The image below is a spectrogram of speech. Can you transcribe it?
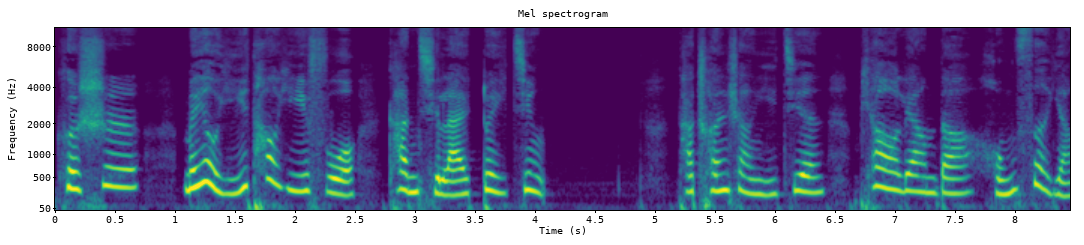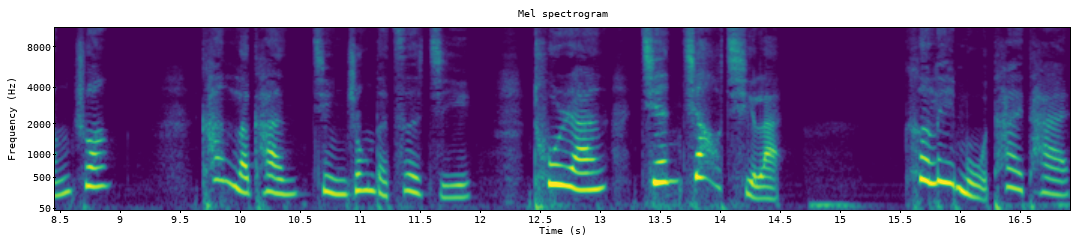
可是没有一套衣服看起来对劲。他穿上一件漂亮的红色洋装，看了看镜中的自己，突然尖叫起来。克利姆太太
